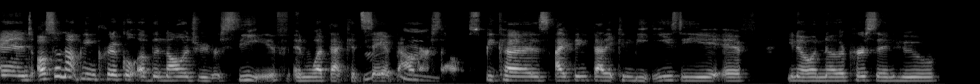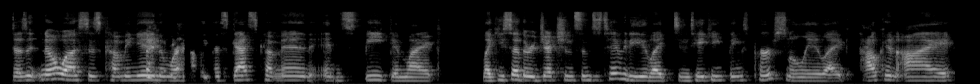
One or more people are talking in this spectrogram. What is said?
and also not being critical of the knowledge we receive and what that could say about Mm. ourselves because I think that it can be easy if you know another person who doesn't know us is coming in and we're having this guest come in and speak and like like you said the rejection sensitivity like in taking things personally like how can I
